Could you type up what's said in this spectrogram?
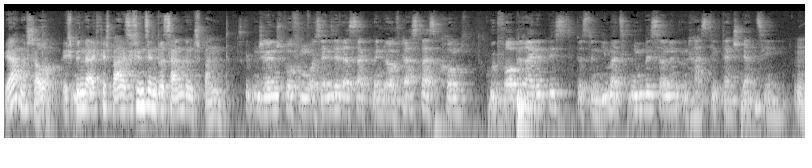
Ja, mal schauen. Ich bin da echt gespannt. Also ich finde es interessant und spannend. Es gibt einen schönen Spruch vom Osense, der sagt, wenn du auf das, was kommt, gut vorbereitet bist, wirst du niemals unbesonnen und hastig dein Schwert ziehen. Mhm.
